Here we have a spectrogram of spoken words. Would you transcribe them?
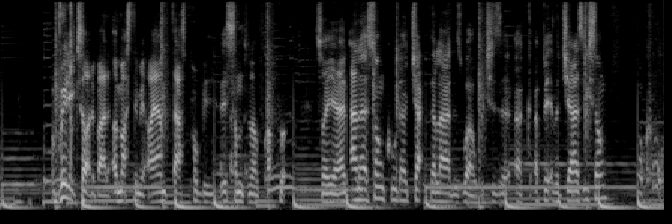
I'm really excited about it. I must admit, I am. That's probably is something I've, I've put. So yeah, and a song called uh, Jack the Lad as well, which is a, a, a bit of a jazzy song. Oh, cool.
